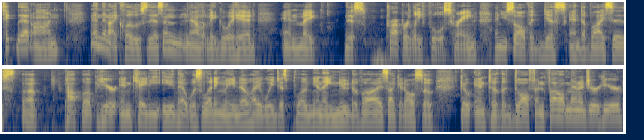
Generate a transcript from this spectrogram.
tick that on and then I close this and now let me go ahead and make this properly full screen and you saw the disks and devices uh, pop up here in KDE that was letting me know, hey, we just plugged in a new device. I could also go into the Dolphin file manager here.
